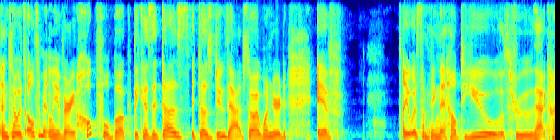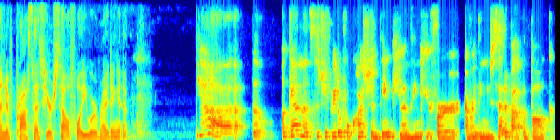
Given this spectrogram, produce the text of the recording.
And so it's ultimately a very hopeful book because it does it does do that. So I wondered if it was something that helped you through that kind of process yourself while you were writing it. Yeah, again, that's such a beautiful question. Thank you, and thank you for everything you said about the book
